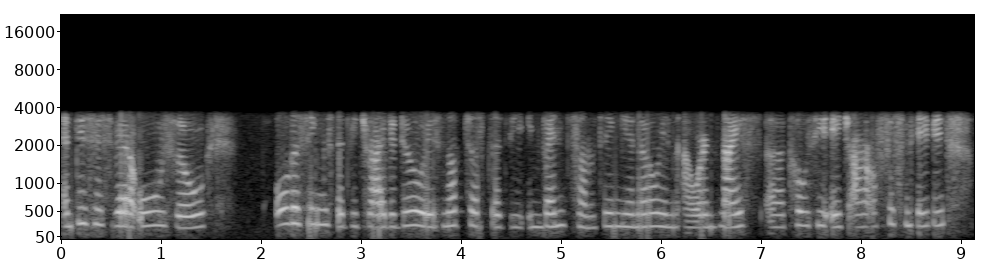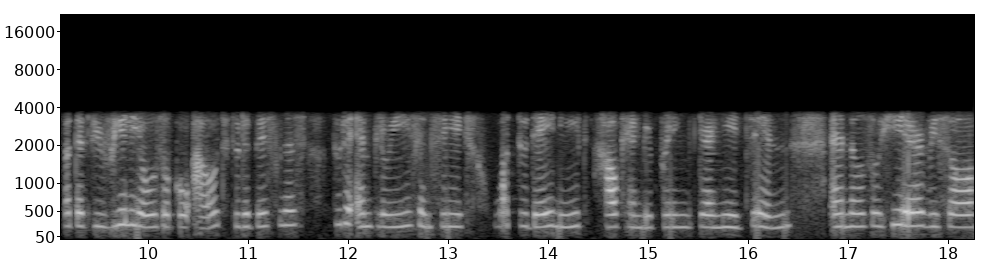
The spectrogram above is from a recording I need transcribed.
And this is where also all the things that we try to do is not just that we invent something, you know, in our nice, uh, cozy HR office maybe, but that we really also go out to the business, to the employees and see what do they need, how can we bring their needs in. And also here we saw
